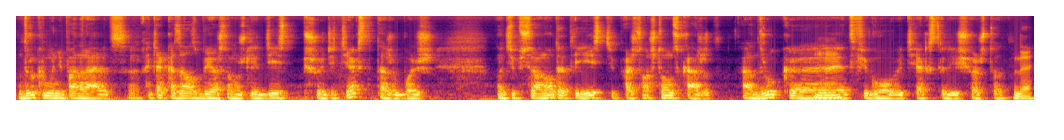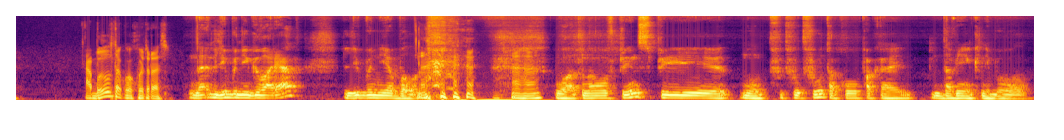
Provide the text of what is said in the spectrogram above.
Вдруг ему не понравится. Хотя, казалось бы, я уже там уже лет 10 пишу эти тексты, даже больше. Но, типа, все равно это есть, типа, что, что он скажет. А вдруг mm-hmm. это фиговый текст или еще что-то. Да. А было такое хоть раз? Либо не говорят, либо не было. Вот, но в принципе, ну, фу-фу-фу, такого пока давненько не бывало.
